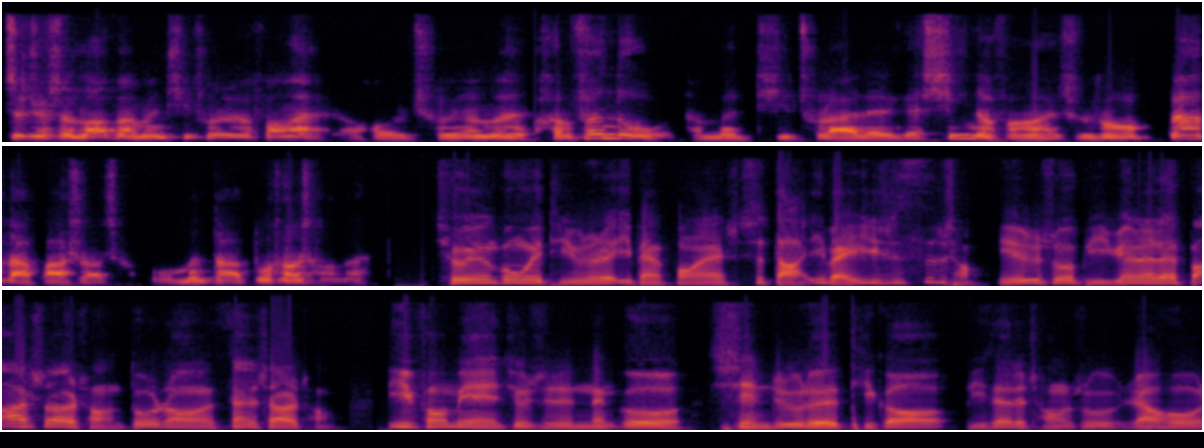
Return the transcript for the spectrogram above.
这就是老板们提出来的方案。然后球员们很愤怒，他们提出来了一个新的方案，是说不要打八十二场，我们打多少场呢？球员工会提出的一版方案是打一百一十四场，也就是说比原来的八十二场多上三十二场。一方面就是能够显著的提高比赛的场数，然后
